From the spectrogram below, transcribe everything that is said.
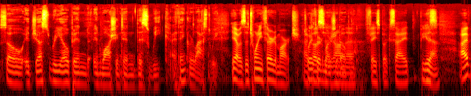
So it just reopened in Washington this week, I think, or last week. Yeah, it was the 23rd of March. 23rd I of posted March it it on opened. the Facebook site because Yeah. I've,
